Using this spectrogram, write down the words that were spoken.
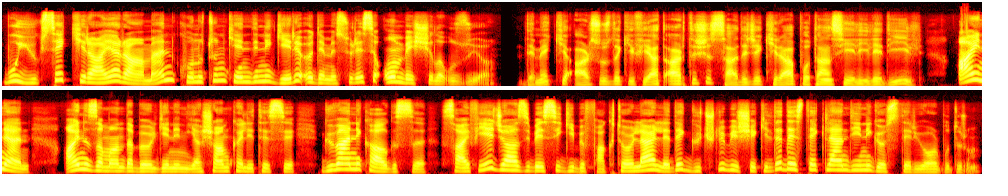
bu yüksek kiraya rağmen konutun kendini geri ödeme süresi 15 yıla uzuyor. Demek ki Arsuz'daki fiyat artışı sadece kira potansiyeliyle değil. Aynen. Aynı zamanda bölgenin yaşam kalitesi, güvenlik algısı, sayfiye cazibesi gibi faktörlerle de güçlü bir şekilde desteklendiğini gösteriyor bu durum.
